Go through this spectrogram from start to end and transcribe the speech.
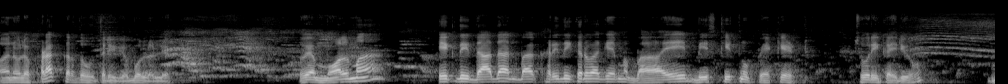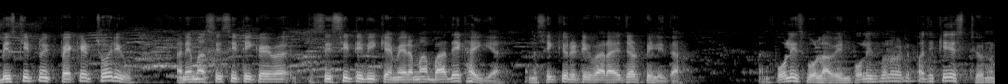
અને ઓલો ફડાક કરતો ઉતરી ગયો. બોલો લે હવે મોલમાં એક દી દાદા ને બા ખરીદી કરવા ગયા. એમાં બાએ બિસ્કિટનું પેકેટ ચોરી કર્યું. બિસ્કિટનું એક પેકેટ ચોર્યું. અને એમાં સીસીટીવી સીસીટીવી કેમેરામાં બા દેખાઈ ગયા અને સિક્યુરિટીવાળાએ ઝડપી લીધા. અને પોલીસ બોલાવી પોલીસ બોલાવી એટલે પછી કેસ થયો અને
